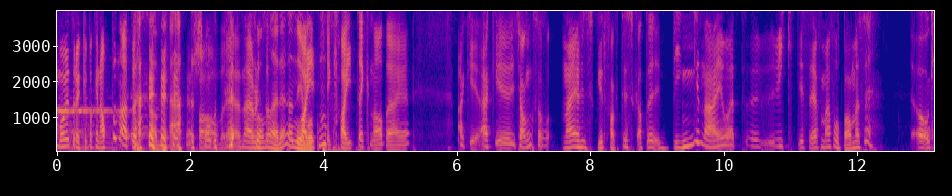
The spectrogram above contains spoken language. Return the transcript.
må jo trykke på knappen, vet du. Ja, det er sånn. Det er Sånn så er det. Nymotens. high-tech high-tech nå. Det er, er ikke, er ikke kjangs, altså. Nei, jeg husker faktisk at det, bingen er jo et eh, viktig sted for meg fotballmessig. Ok.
